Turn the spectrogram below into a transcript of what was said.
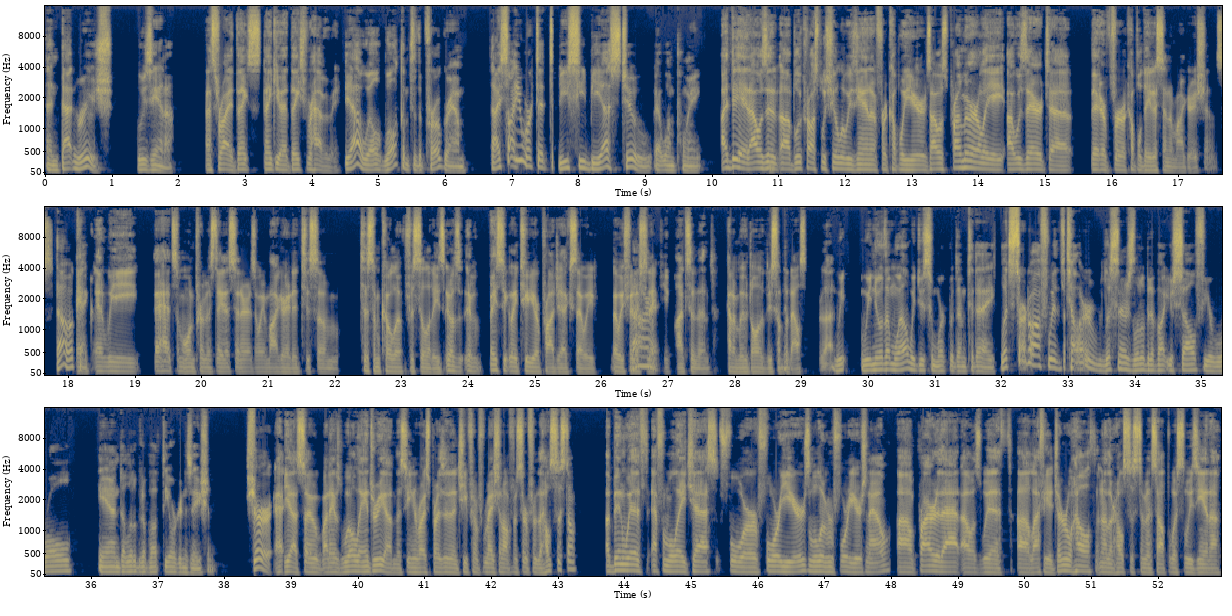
and Baton Rouge, Louisiana. That's right. Thanks. Thank you, Ed. Thanks for having me. Yeah, Will, welcome to the program. I saw you worked at BCBS too at one point. I did. I was at uh, Blue Cross Blue Shield Louisiana for a couple of years. I was primarily I was there to there for a couple data center migrations. Oh, okay. And, and we they had some on premise data centers, and we migrated to some to some colo facilities. It was, it was basically two year projects that we that we finished right. in a few months, and then kind of moved on to do something else for that. We we know them well. We do some work with them today. Let's start off with tell our listeners a little bit about yourself, your role, and a little bit about the organization. Sure. Uh, yeah. So my name is Will Landry. I'm the Senior Vice President and Chief Information Officer for the health system. I've been with FMLHS for four years, a little over four years now. Uh, prior to that, I was with uh, Lafayette General Health, another health system in Southwest Louisiana.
